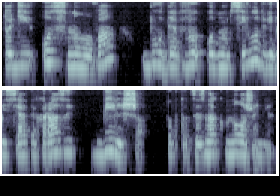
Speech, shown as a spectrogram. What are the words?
Тоді основа буде в 1,2 рази більша, тобто це знак множення,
